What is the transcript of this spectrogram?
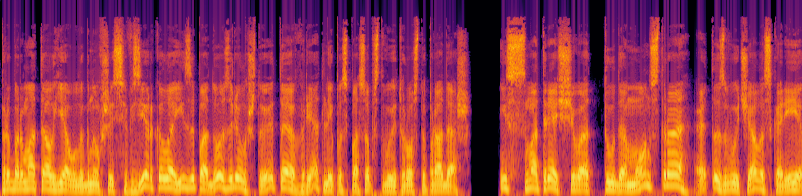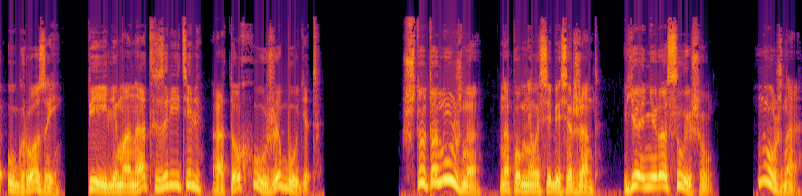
Пробормотал я, улыбнувшись в зеркало, и заподозрил, что это вряд ли поспособствует росту продаж. Из смотрящего оттуда монстра это звучало скорее угрозой. «Пей лимонад, зритель, а то хуже будет». «Что-то нужно», — напомнил о себе сержант. «Я не расслышал». «Нужно.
